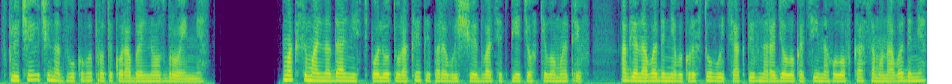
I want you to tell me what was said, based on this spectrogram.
включаючи надзвукове протикорабельне озброєння. Максимальна дальність польоту ракети перевищує 25 кілометрів, а для наведення використовується активна радіолокаційна головка самонаведення,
